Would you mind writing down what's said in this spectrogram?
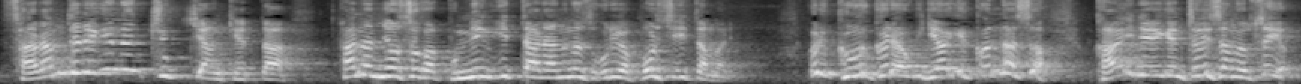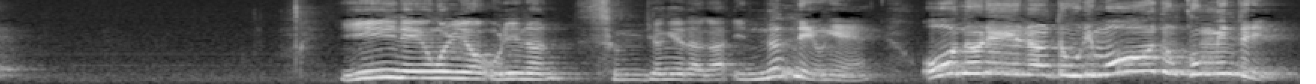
사람들에게는 죽지 않겠다 하는 요소가 분명히 있다라는 것을 우리가 볼 수 있단 말이에요. 그래, 그, 그래갖고 이야기 끝났어. 가인에게는 더 이상 없어요. 이 내용을요, 우리는 성경에다가 있는 내용에 오늘에 일어나도 우리 모든 국민들이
